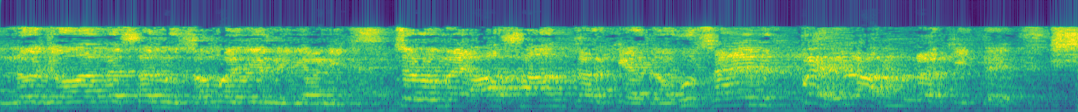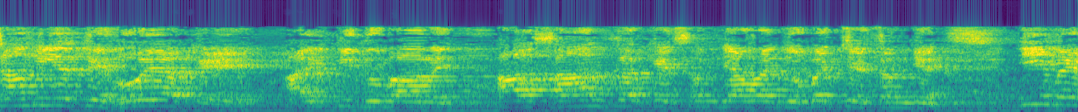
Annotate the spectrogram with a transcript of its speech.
نوجوان نسل نو سمجھ نہیں آنی۔ چلو میں آسان کر کے آتا ہوں حسین پہلا حملہ کیتے۔ شامیت ہویا کہ آئی کی زبان آسان کر کے سمجھاوا جو بچے سمجھیں۔ جی میں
